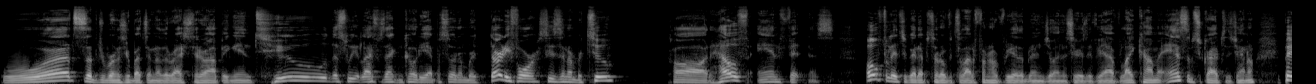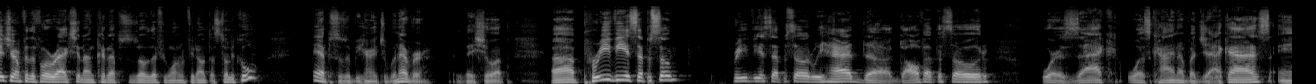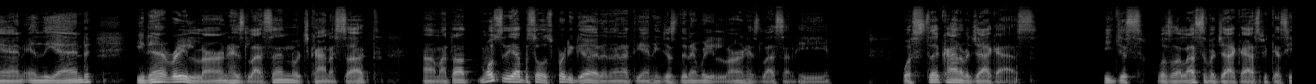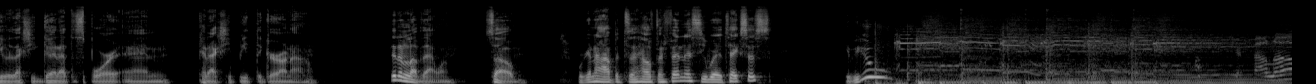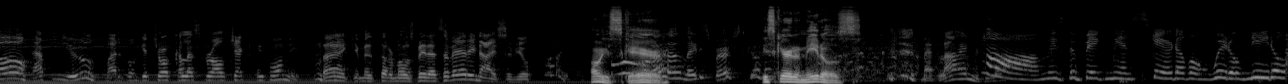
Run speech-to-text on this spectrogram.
What's up, Jabronis? You're about to another reaction hopping into the Suite Life of Zack and Cody episode number 34, season number two, called Health and Fitness. Hopefully, it's a great episode. It's a lot of fun. Hopefully, you've been enjoying the series. If you have, like, comment, and subscribe to the channel. Patreon for the full reaction, uncut episodes over there if you want. If you don't, that's totally cool. And episodes will be here YouTube whenever they show up. Uh, previous episode, previous episode, we had the golf episode where Zach was kind of a jackass, and in the end, he didn't really learn his lesson, which kind of sucked. Um, I thought most of the episode was pretty good, and then at the end, he just didn't really learn his lesson. He was still kind of a jackass. He just was a less of a jackass because he was actually good at the sport and could actually beat the girl now. Didn't love that one. So we're gonna hop into health and fitness, see where it takes us. Here we go. After you. Might as well get your cholesterol checked before me. Thank you, Mr. Moseby. That's very nice of you. Oh, he's scared. Uh, ladies first. Go He's scared of needles. Madeline, would you like- is the big man scared of a widow needle?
